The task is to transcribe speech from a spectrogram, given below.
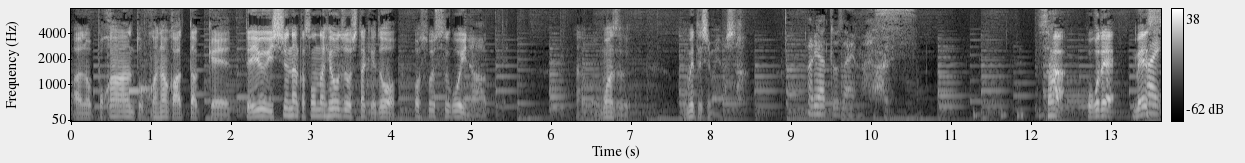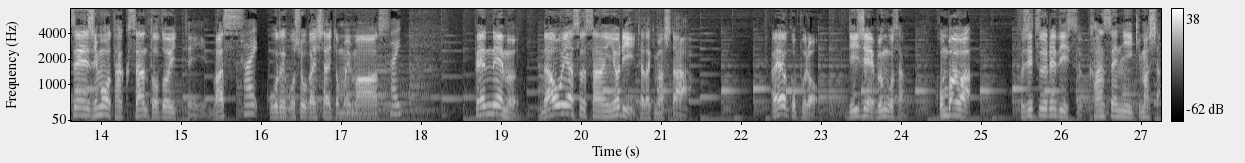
あのポカーンと他なんかあったっけ？っていう一瞬なんかそんな表情したけどあそれすごいなってなんか思わず褒めてしまいました。ありがとうございます。さあここでメッセージもたくさん届いています、はい。ここでご紹介したいと思います。はいペンネーム直康さんよりいただきました。あやこプロ DJ 文吾さんこんばんは。富士通レディース観戦に行きました。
